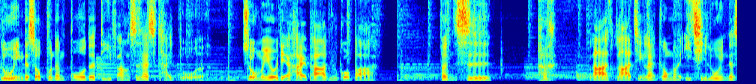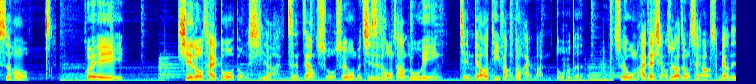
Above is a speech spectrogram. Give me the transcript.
录音的时候不能播的地方实在是太多了，所以我们有一点害怕，如果把粉丝呵 拉拉进来跟我们一起录音的时候，会泄露太多的东西啦，只能这样说。所以我们其实通常录音剪掉的地方都还蛮多的，所以我们还在想说要用怎样什么样的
